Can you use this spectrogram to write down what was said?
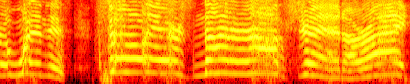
to win this. Failure's not an option, all right?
